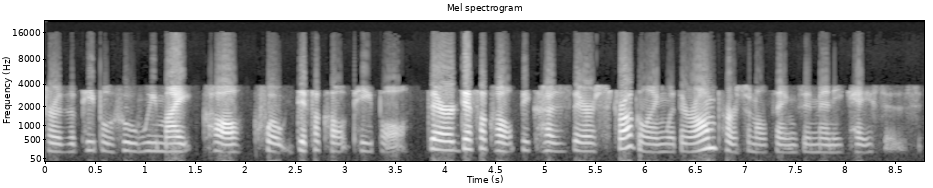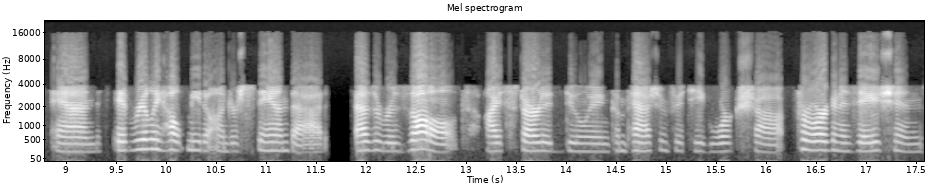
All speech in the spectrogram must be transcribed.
for the people who we might call, quote, difficult people they're difficult because they're struggling with their own personal things in many cases. And it really helped me to understand that. As a result, I started doing compassion fatigue workshops for organizations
